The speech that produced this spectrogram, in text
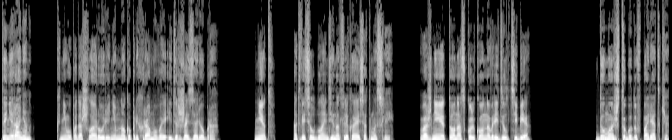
ты не ранен?» К нему подошла Рури, немного прихрамывая и держась за ребра. «Нет», — ответил блондин, отвлекаясь от мыслей. Важнее то, насколько он навредил тебе». «Думаю, что буду в порядке»,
